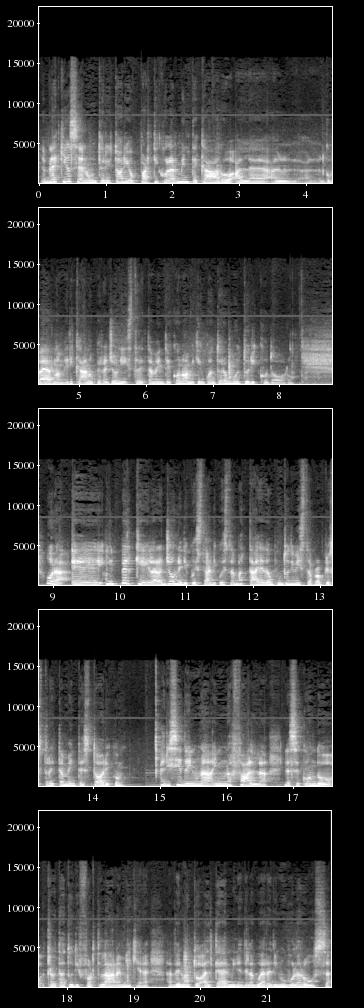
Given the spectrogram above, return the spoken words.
Le Black Hills erano un territorio particolarmente caro al, al, al governo americano per ragioni strettamente economiche, in quanto era molto ricco d'oro. Ora, eh, il perché, la ragione di questa, di questa battaglia da un punto di vista proprio strettamente storico risiede in una, in una, falla nel secondo trattato di Fort Laramie che era avvenuto al termine della guerra di Nuvola Rossa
